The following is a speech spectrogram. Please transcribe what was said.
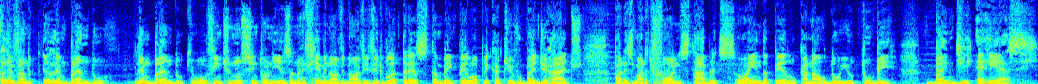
Levando, eh, lembrando Lembrando que o ouvinte nos sintoniza no FM 99,3, também pelo aplicativo Band Rádios, para smartphones, tablets ou ainda pelo canal do YouTube, Band RS.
